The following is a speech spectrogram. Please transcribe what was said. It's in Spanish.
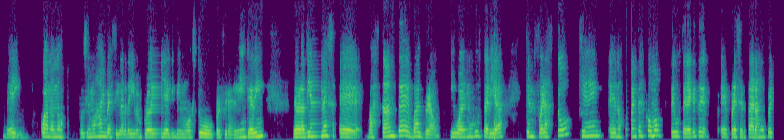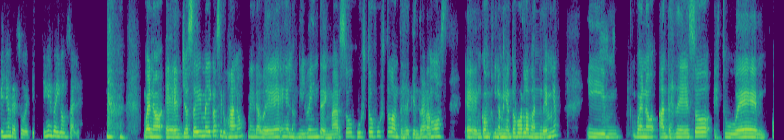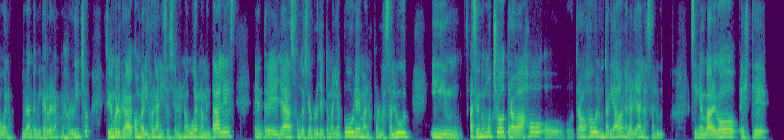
Ve, cuando nos pusimos a investigar de Even Project, vimos tu perfil en LinkedIn, de verdad tienes eh, bastante background. Igual nos gustaría que fueras tú quien eh, nos cuentes cómo te gustaría que te eh, presentaran un pequeño resumen. ¿Quién es Bey González? Bueno, eh, yo soy médico cirujano, me gradué en el 2020, en marzo, justo, justo antes de que entráramos en confinamiento por la pandemia. Y bueno, antes de eso estuve, o bueno, durante mi carrera, mejor dicho, estuve involucrada con varias organizaciones no gubernamentales, entre ellas Fundación Proyecto Manía Pure, Manos por la Salud, y haciendo mucho trabajo o, trabajo de voluntariado en el área de la salud. Sin embargo, este,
